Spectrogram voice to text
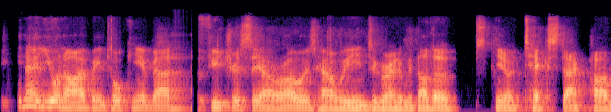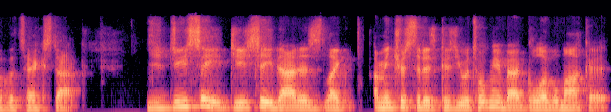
you know, you and I have been talking about the future of CRO is how we integrate it with other, you know, tech stack part of the tech stack do you see do you see that as like i'm interested is because you were talking about global market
